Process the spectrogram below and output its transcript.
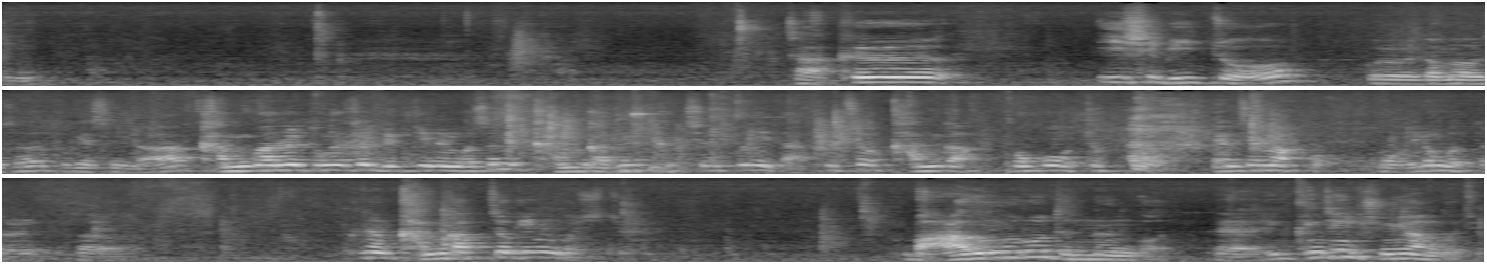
음. 자, 그 22쪽 을 넘어서 보겠습니다. 감관을 통해서 느끼는 것은 감각의 끝일 뿐이다. 그렇죠? 감각, 보고, 듣고, 냄새 맡고, 뭐 이런 것들 어, 그냥 감각적인 것이죠. 마음으로 듣는 것, 네, 굉장히 중요한 거죠.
